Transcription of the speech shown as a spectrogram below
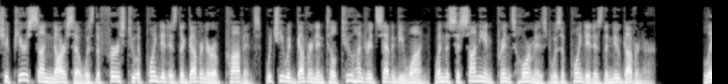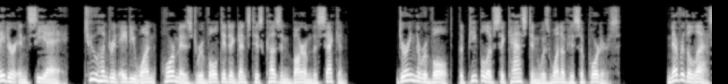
Shapur's son Narsa was the first to appointed as the governor of province, which he would govern until 271, when the Sasanian prince Hormizd was appointed as the new governor. Later in ca. 281, Hormizd revolted against his cousin Bahram II. During the revolt, the people of Sakastan was one of his supporters. Nevertheless,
